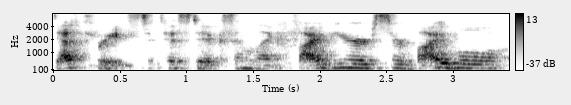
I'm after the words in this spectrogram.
death rate statistics and like five year survival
